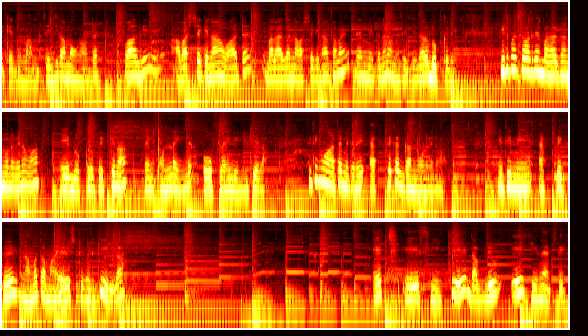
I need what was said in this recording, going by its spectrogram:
එක මම සේජිකම්ම වුණාට වගේ අවශ්‍ය කෙනවාට බලාගන්න අවශ්‍ය කෙන තමයි දැන් මෙතන ම සේජි දර බොක්කරේ හිට පස්සවර්තයෙන් බලාගන්න වන වෙනවා ඒ බ්ලොක්කරපු එක්කෙන තැන් ඔන්ලයින්ද ඕෆ්ලයින් ඉන්න කියලා. ඉතින් වාට මෙතන ඇප් එකක් ගන්න ඕන වෙනවා. ඉති මේ ඇප් එක නම තමයි ඒෂ්ට කලික ඉල්ලා HACKWA කියන ඇප් එක.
